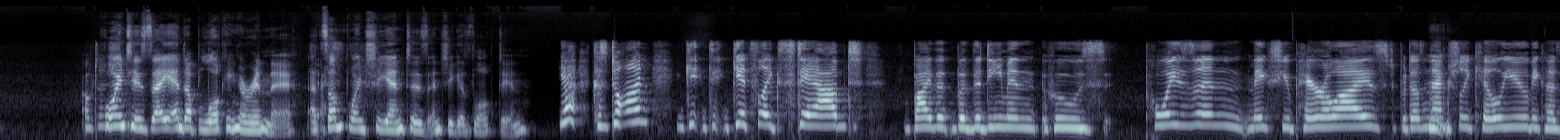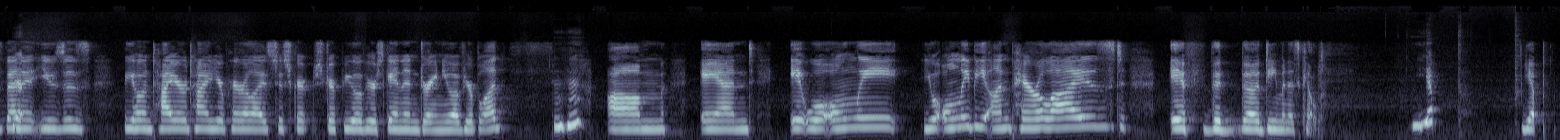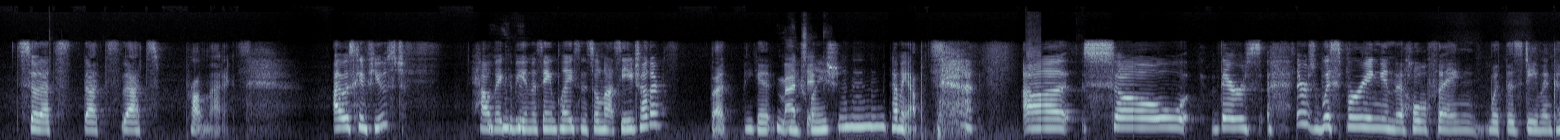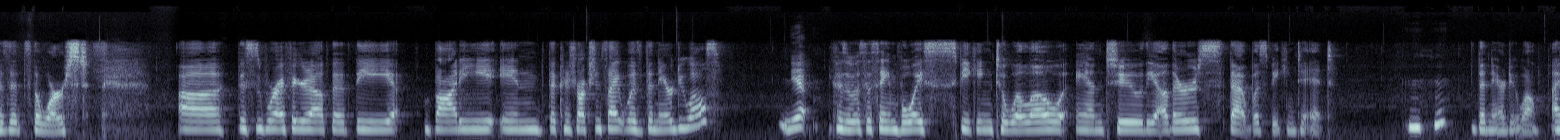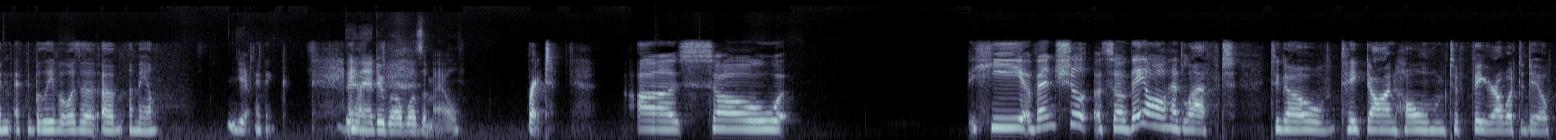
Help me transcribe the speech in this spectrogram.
Oh, Point is, they end up locking her in there. At Yes. some point, she enters and she gets locked in. Yeah, because Dawn get, gets like stabbed by the by the demon whose poison makes you paralyzed, but doesn't actually kill you because then Yeah. it uses the entire time you're paralyzed to strip strip you of your skin and drain you of your blood. Mm-hmm. Um, and it will only you'll only be unparalyzed if the the demon is killed. Yep. Yep. So that's that's that's problematic. I was confused how they could be in the same place and still not see each other, but we get Magic. explanation coming up. Uh, so there's there's whispering in the whole thing with this demon because it's the worst. Uh, this is where I figured out that the body in the construction site was the ne'er do wells Yep. because it was the same voice speaking to Willow and to the others that was speaking to it. Mm-hmm. The ne'er do well. I, I believe it was a, a, a male. Yeah. I think. The Anyway. ne'er do well was a male. Right. Uh, so he eventually, so they all had left to go take Dawn home to figure out what to do.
